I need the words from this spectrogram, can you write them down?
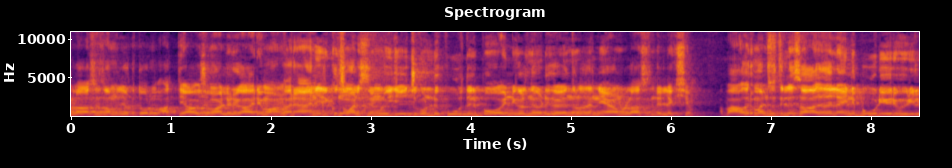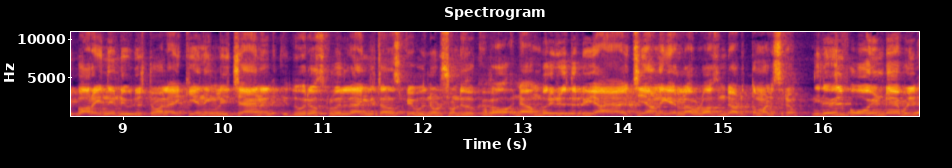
ബ്ലാസ്റ്റേഴ്സ് സംബന്ധിച്ചിടത്തോളം അത്യാവശ്യമായൊരു കാര്യമാണ്. വരാനിരിക്കുന്ന മത്സരങ്ങൾ വിജയിച്ചുകൊണ്ട് കൂടുതൽ പോയിന്റുകൾ നേടുക എന്നുള്ളത് തന്നെയാണ് ബ്ലാസ്റ്റേഴ്സിന്റെ ലക്ഷ്യം. അപ്പോൾ ആ ഒരു മത്സരത്തിലെ സാധ്യത ലൈനപ്പ് കൂടി ഒരു വീഡിയോയിൽ പറയുന്നുണ്ട്. ഒരു ഇഷ്ടമായി ലൈക്ക് ചെയ്യുക. നിങ്ങൾ ഈ ചാനൽ ഇതുവരെ സബ്സ്ക്രൈബ് ചാനൽ സബ്സ്ക്രൈബ് ചെയ്ത് നോട്ടിച്ചുകൊണ്ട് വെക്കുക. അപ്പോൾ നവംബർ ഇരുപത്തെട്ട് വ്യാഴാഴ്ചയാണ് കേരള ബ്ലാസ്റ്റേഴ്സിന്റെ അടുത്ത മത്സരം. നിലവിൽ പോയിന്റ് ടേബിളിൽ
